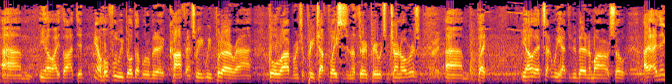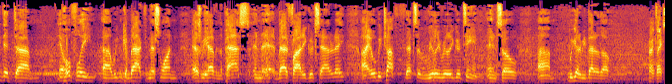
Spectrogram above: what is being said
Um, you know, I thought that you know hopefully we built up a little bit of confidence. We we put our uh, goal robber in some pretty tough places in the third period with some turnovers, right. um, but you know that's something we have to do better tomorrow. So I, I think that. Um, you know, hopefully uh, we can come back from this one as we have in the past. And bad Friday, good Saturday. Uh, it will be tough. That's a really, really good team, and so um, we got to be better though. All right, thanks,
